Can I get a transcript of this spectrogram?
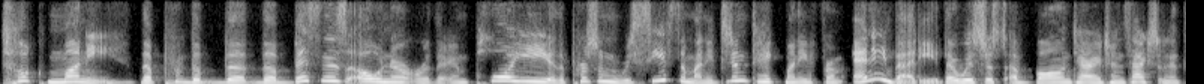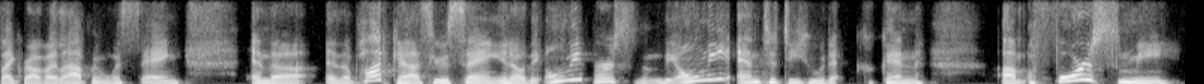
took money. The, the, the, the, business owner or the employee or the person who receives the money didn't take money from anybody. There was just a voluntary transaction. It's like Rabbi Lapin was saying in the in the podcast. He was saying, you know, the only person, the only entity who, would, who can um, force me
